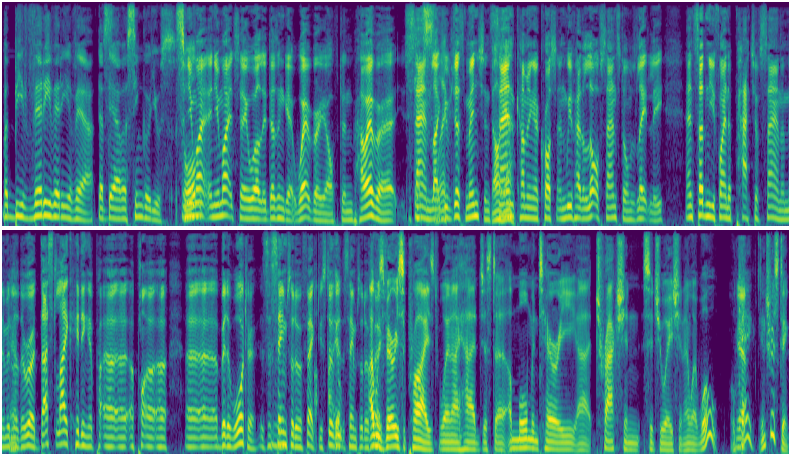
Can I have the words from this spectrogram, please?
but be very, very aware that they have a single use. And you might and you might say, well, it doesn't get wet very often. However, sand, like you've just mentioned, Oh, sand yeah. coming across, and we've had a lot of sandstorms lately. And suddenly you find a patch of sand in the middle Yeah. of the road. That's like hitting a uh, uh, uh, a bit of water. It's the mm. same sort of effect. You still I- get the same sort of. I was very surprised when I had just a, a momentary uh, traction situation. I went, whoa, okay, Yeah. interesting.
